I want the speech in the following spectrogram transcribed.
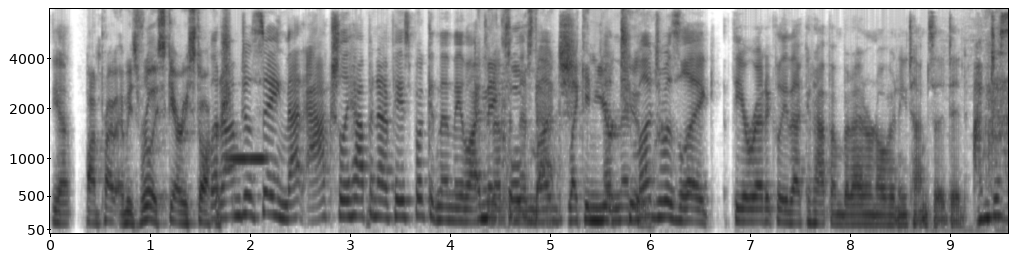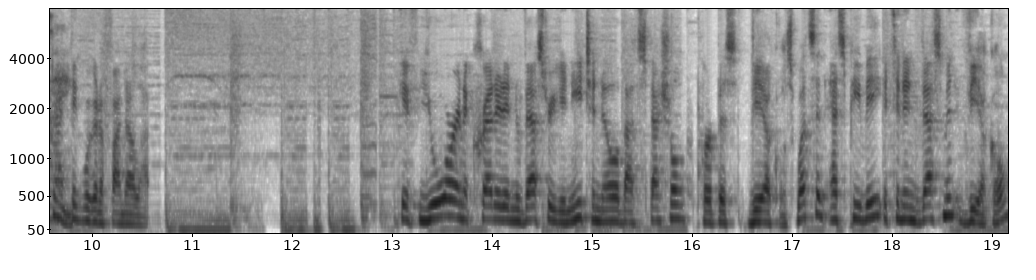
Yep. on private. I mean, it's really scary stalker. But. I'm just saying that actually happened at Facebook, and then they locked And it they up. closed and that, then Mudge, like, in year and then two. Mudge was like, theoretically that could happen, but I don't know of any times that it did. I'm just saying. I think we're going to find out a lot. If you're an accredited investor, you need to know about special purpose vehicles. What's an SPV? It's an investment vehicle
